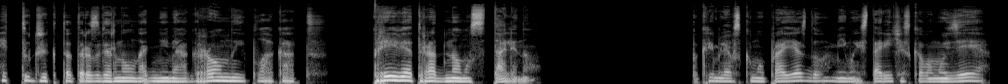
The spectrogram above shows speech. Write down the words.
И тут же кто-то развернул над ними огромный плакат «Привет родному Сталину». По Кремлевскому проезду, мимо исторического музея,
